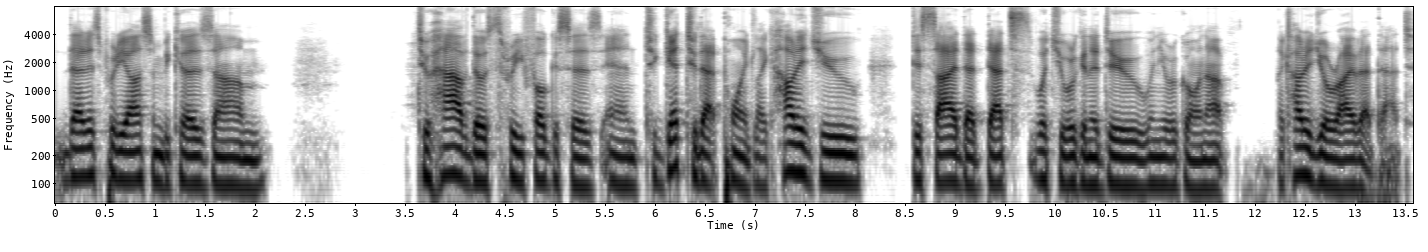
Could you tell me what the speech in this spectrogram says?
that is pretty awesome because um to have those three focuses and to get to that point, like how did you decide that that's what you were gonna do when you were growing up? Like how did you arrive at that?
